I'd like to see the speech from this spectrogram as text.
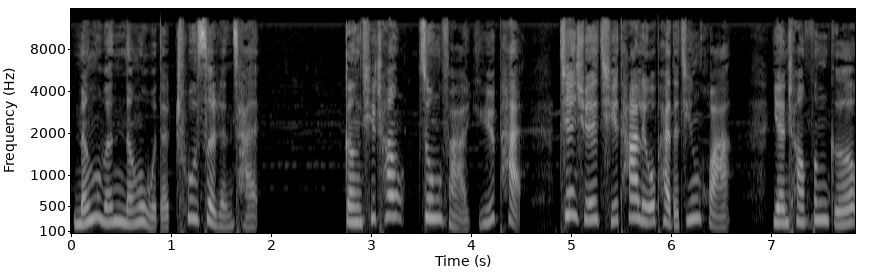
能文能武的出色人才。耿其昌宗法余派，兼学其他流派的精华，演唱风格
